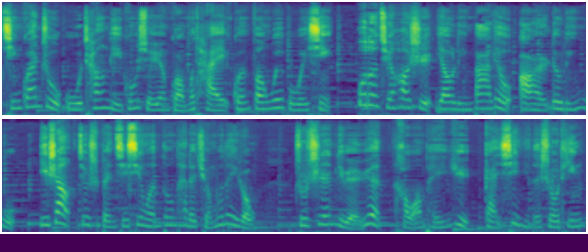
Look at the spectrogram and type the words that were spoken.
请关注武昌理工学院广播台官方微博、微信，互动群号是幺零八六二二六零五。以上就是本期新闻动态的全部内容。主持人李媛媛，好王培育，感谢您的收听，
